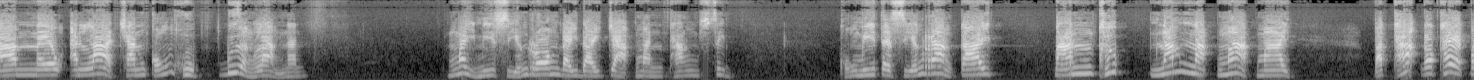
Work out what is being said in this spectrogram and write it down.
ตามแนวอันลาดชันของหุบเบื้องล่างนั้น ไม่มีเสียงร้องใด ๆ จากมันทั้งสิ้น คงมีแต่เสียงร่างกาย ตันทึบน้ำหนักมากมายปะทะกระแทกไป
